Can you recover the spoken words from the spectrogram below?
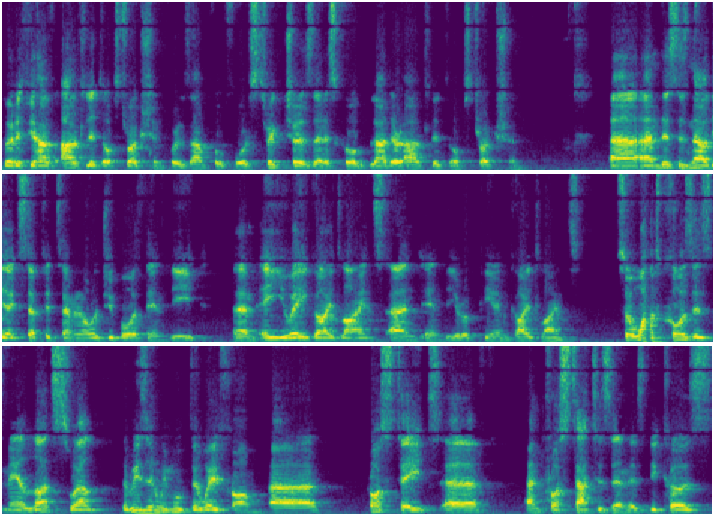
but if you have outlet obstruction, for example, for strictures, then it's called bladder outlet obstruction. Uh, and this is now the accepted terminology both in the um, AUA guidelines and in the European guidelines. So, what causes male LUTs? Well, the reason we moved away from uh, prostate uh, and prostatism is because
